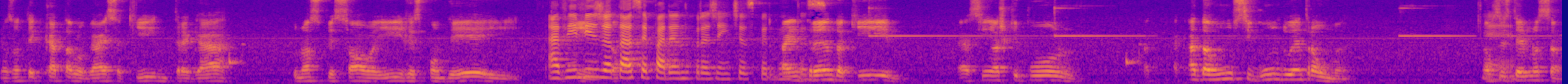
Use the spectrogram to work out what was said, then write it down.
nós vamos ter que catalogar isso aqui, entregar o nosso pessoal aí, responder e. A Vivi já está então, separando para a gente as perguntas. Está entrando aqui, assim, acho que por a, cada um segundo entra uma. Para é. vocês terem noção.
